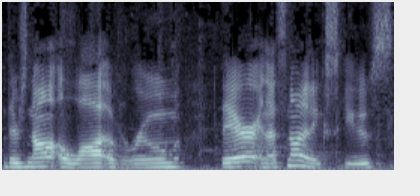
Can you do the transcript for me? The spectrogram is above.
there's not a lot of room there and that's not an excuse.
